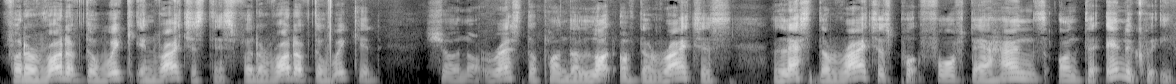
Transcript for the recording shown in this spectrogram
For the rod of the wicked in righteousness, for the rod of the wicked shall not rest upon the lot of the righteous, lest the righteous put forth their hands unto iniquity.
